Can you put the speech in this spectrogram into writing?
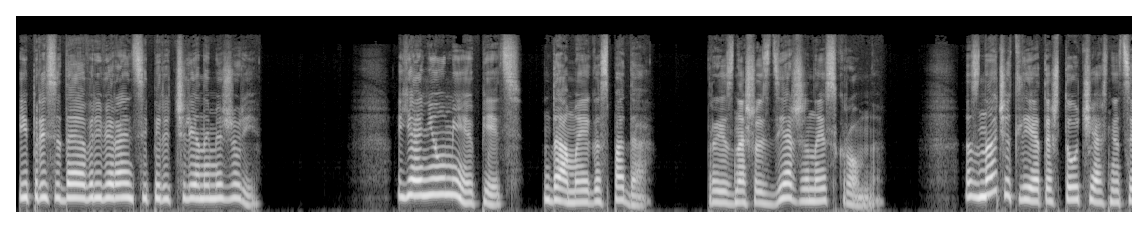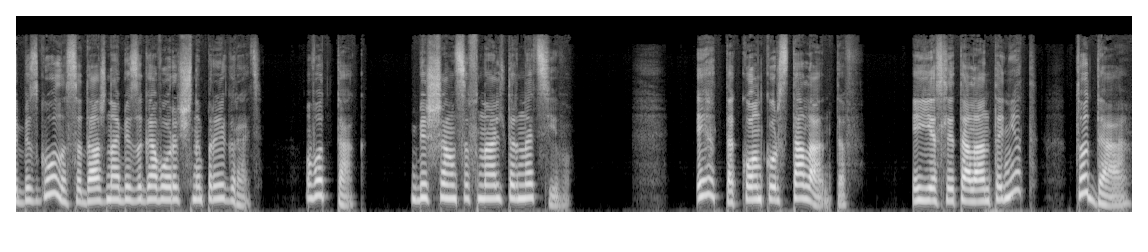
и приседаю в реверансе перед членами жюри. Я не умею петь, дамы и господа, Произношу сдержанно и скромно. Значит ли это, что участница без голоса должна безоговорочно проиграть? Вот так, без шансов на альтернативу. Это конкурс талантов. И если таланта нет, то да,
